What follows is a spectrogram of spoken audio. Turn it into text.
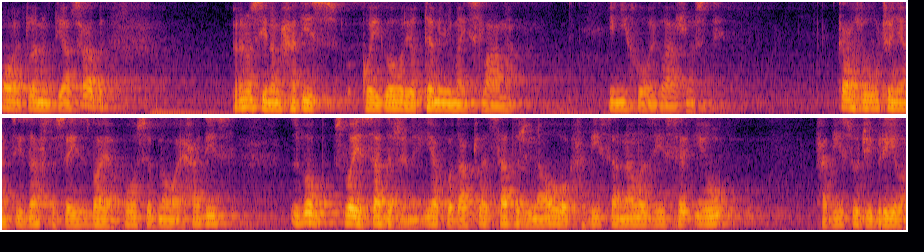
ovaj plemeniti ashab prenosi nam hadis koji govori o temeljima Islama i njihovoj važnosti. Kažu učenjaci zašto se izdvaja posebno ovaj hadis, zbog svoje sadržine, iako dakle sadržina ovog hadisa nalazi se i u hadisu Džibrila.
